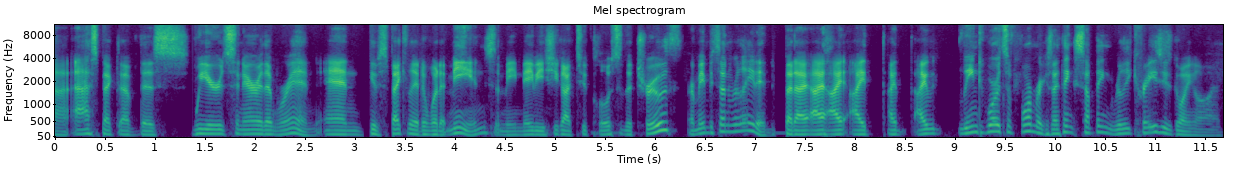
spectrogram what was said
uh, aspect of this weird scenario that we're in and you've speculated what it means. I mean, maybe she got too close to the truth or maybe it's unrelated, but I, I, I, I, I lean towards the former because I think something really crazy is going on.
